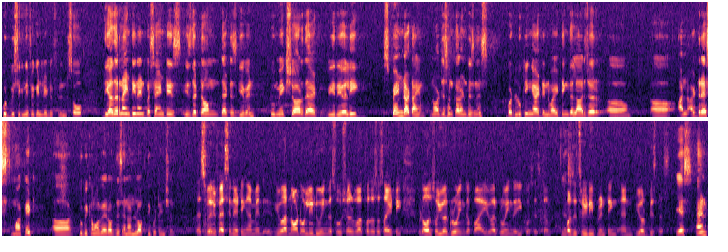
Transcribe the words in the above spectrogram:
could be significantly different. So the other 99% is, is the term that is given to make sure that we really spend our time, not just on current business, but looking at inviting the larger uh, uh, unaddressed market to become aware of this and unlock the potential. That's very fascinating. I mean, you are not only doing the social work for the society, but also you are growing the pie, you are growing the ecosystem for the 3D printing and your business. Yes, and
